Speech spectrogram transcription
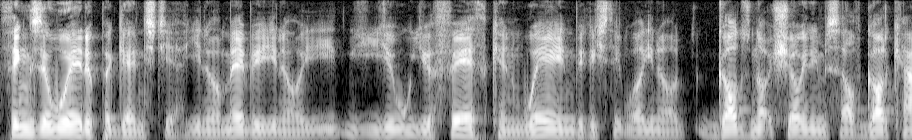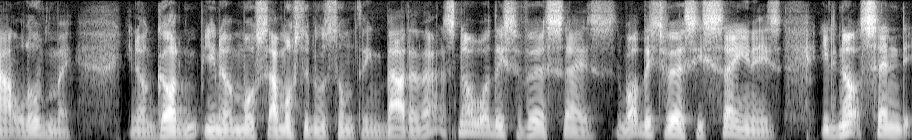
things are weighed up against you. You know, maybe you know you, you, your faith can wane because you think, well, you know, God's not showing Himself. God can't love me. You know, God, you know, must I must have done something bad, and that's not what this verse says. What this verse is saying is, He did not send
